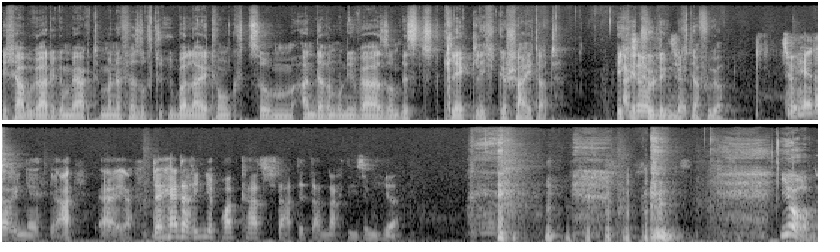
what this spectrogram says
Ich habe gerade gemerkt, meine versuchte Überleitung zum anderen Universum ist kläglich gescheitert. Ich also, entschuldige mich zu, dafür. Zu Herr der Ringe, ja. Äh, ja. Der Herr der Ringe Podcast startet dann nach diesem hier. jo,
